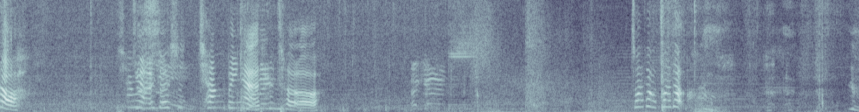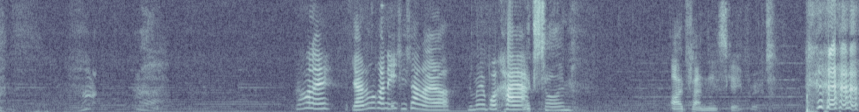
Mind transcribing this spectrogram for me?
哎呦，下面有一堆是枪兵啊，太扯了!抓到抓到！然后呢，亚诺跟你一起上来了，你们也不会开啊？Next time, I plan the escape route.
